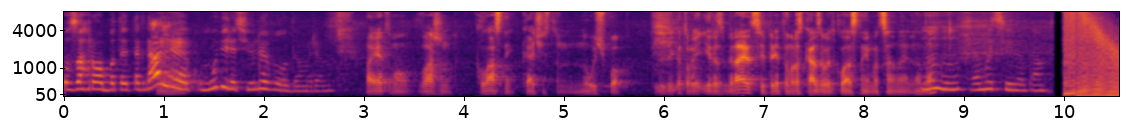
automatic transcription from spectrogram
загробити і так далі. Кому вірять Юлія Володимирівна? Поэтому важен классный, качественный научпоп. Люди, которые и разбираются, и при этом рассказывают классно эмоционально, да? Угу, эмоционально, да.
